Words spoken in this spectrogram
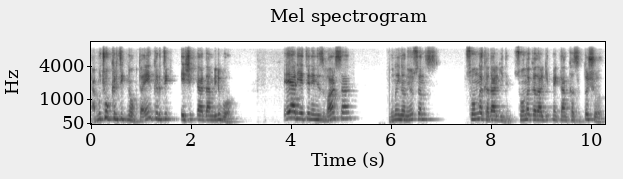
Ya bu çok kritik nokta. En kritik eşiklerden biri bu. Eğer yeteneğiniz varsa buna inanıyorsanız sonuna kadar gidin. Sonuna kadar gitmekten kasıt da şu.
